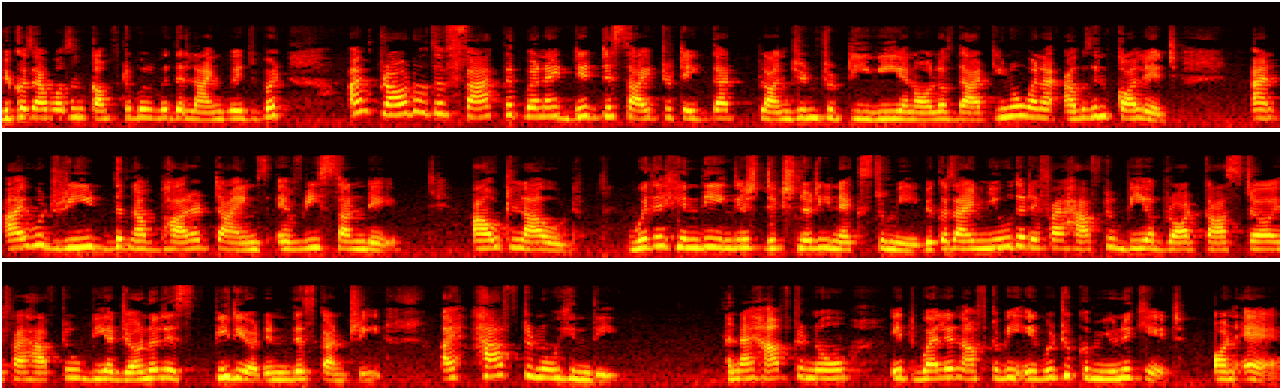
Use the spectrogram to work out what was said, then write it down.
because I wasn't comfortable with the language. But I'm proud of the fact that when I did decide to take that plunge into TV and all of that, you know, when I, I was in college and I would read the Navbharat Times every Sunday out loud with a Hindi English dictionary next to me because I knew that if I have to be a broadcaster, if I have to be a journalist, period, in this country, I have to know Hindi. And I have to know it well enough to be able to communicate on air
